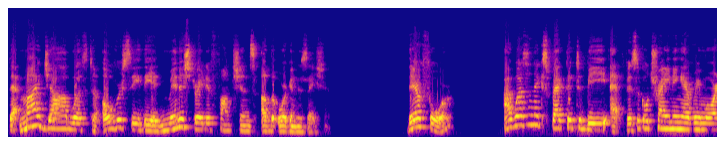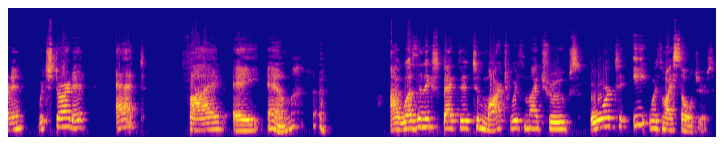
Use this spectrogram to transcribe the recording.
that my job was to oversee the administrative functions of the organization. Therefore, I wasn't expected to be at physical training every morning, which started at 5 a.m. I wasn't expected to march with my troops or to eat with my soldiers.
